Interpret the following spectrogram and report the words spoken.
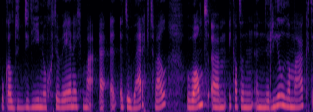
Ook al doet die nog te weinig, maar uh, het, werkt wel. Want um, ik had een, een reel gemaakt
